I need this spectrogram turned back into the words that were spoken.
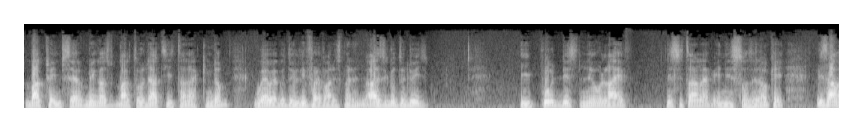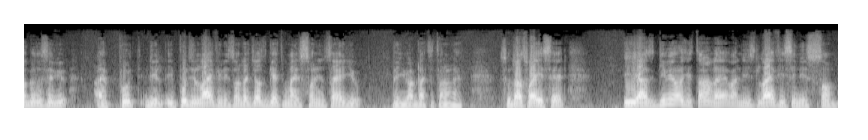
back to himself, bring us back to that eternal kingdom where we're going to live forever on this planet. How is he going to do it? He put this new life this eternal life in his son. Said, okay, this is how I'm going to save you. I put the he put the life in his son that just get my son inside you, then you have that eternal life. So that's why he said, He has given us eternal life and his life is in his son.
